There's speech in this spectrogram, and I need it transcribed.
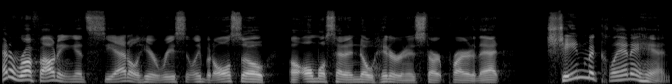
had a rough outing against Seattle here recently, but also uh, almost had a no hitter in his start prior to that. Shane McClanahan,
